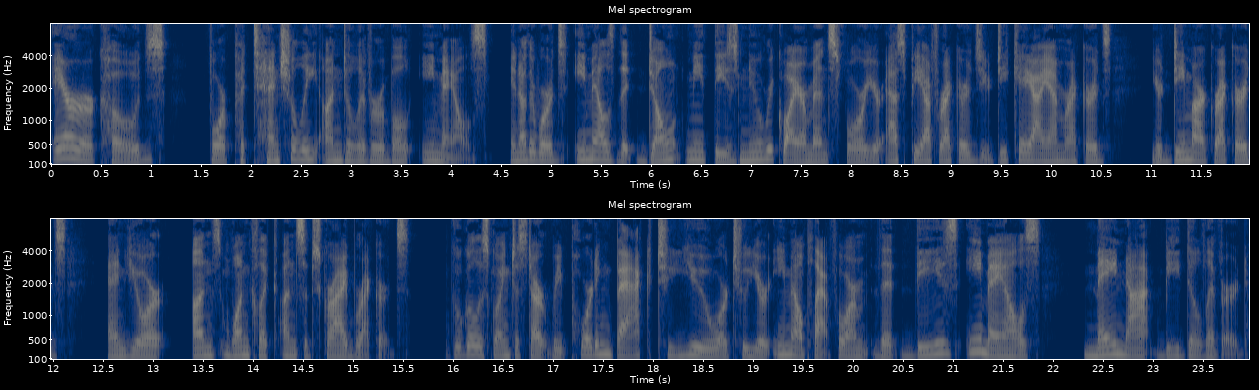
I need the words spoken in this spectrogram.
error, codes for potentially undeliverable emails. In other words, emails that don't meet these new requirements for your SPF records, your DKIM records, your DMARC records, and your one click unsubscribe records. Google is going to start reporting back to you or to your email platform that these emails may not be delivered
